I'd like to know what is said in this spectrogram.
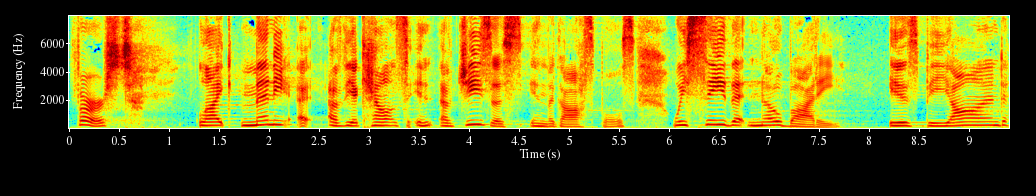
First, like many uh, of the accounts in, of Jesus in the Gospels, we see that nobody is beyond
